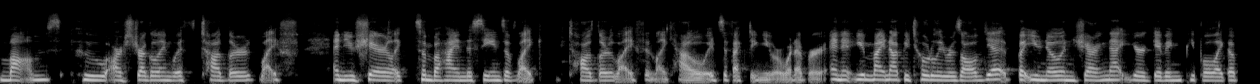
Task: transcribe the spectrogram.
moms who are struggling with toddler life and you share like some behind the scenes of like toddler life and like how it's affecting you or whatever and it, you might not be totally resolved yet but you know in sharing that you're giving people like a,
